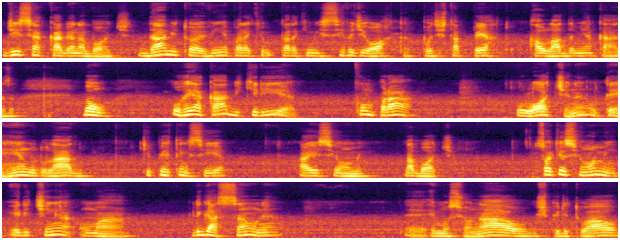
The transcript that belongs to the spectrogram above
Disse Acabe a Nabote: Dá-me tua vinha para que, para que me sirva de horta, pois está perto ao lado da minha casa. Bom, o rei Acabe queria comprar o lote, né, o terreno do lado que pertencia a esse homem, Nabote. Só que esse homem, ele tinha uma ligação, né, é, emocional, espiritual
